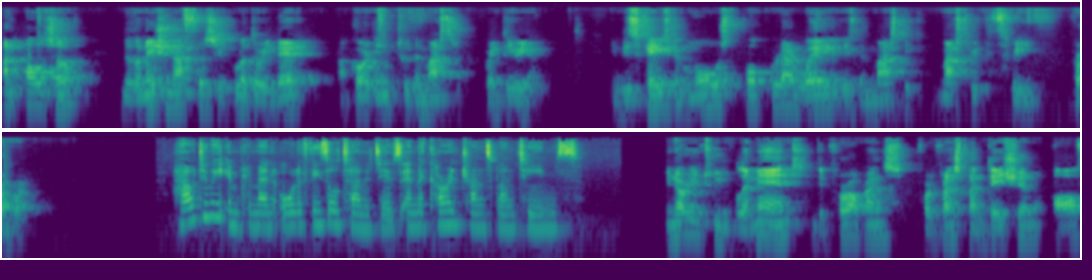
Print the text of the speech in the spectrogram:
and also the donation after circulatory death according to the Maastricht criteria. In this case, the most popular way is the Maastricht, Maastricht 3 program. How do we implement all of these alternatives in the current transplant teams? In order to implement the programs for transplantation of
